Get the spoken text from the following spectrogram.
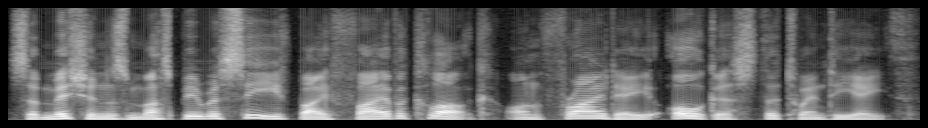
Submissions must be received by 5 o'clock on Friday, August the 28th.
